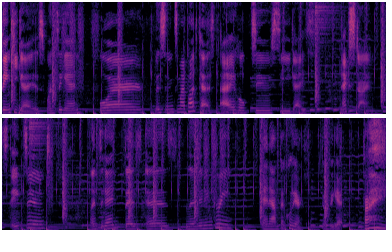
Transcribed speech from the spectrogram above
thank you guys once again for listening to my podcast. I hope to see you guys next time. Stay tuned. Once again, this is Living in Green, and I'm the queer. Don't forget. Bye.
